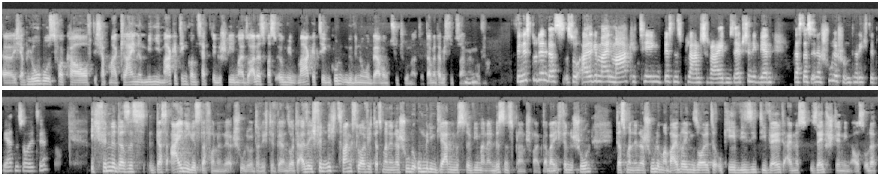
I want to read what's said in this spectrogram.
äh, ich habe Logos verkauft, ich habe mal kleine Mini-Marketing-Konzepte geschrieben, also alles, was irgendwie mit Marketing, Kundengewinnung und Werbung zu tun hatte. Damit habe ich sozusagen mhm. angefangen. Findest du denn, dass so allgemein Marketing, Businessplan schreiben, selbstständig werden, dass das in der Schule schon unterrichtet werden sollte? Ich finde, dass es, dass einiges davon in der Schule unterrichtet werden sollte. Also ich finde nicht zwangsläufig, dass man in der Schule unbedingt lernen müsste, wie man einen Businessplan schreibt. Aber ich finde schon, dass man in der Schule mal beibringen sollte, okay, wie sieht die Welt eines Selbstständigen aus? Oder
